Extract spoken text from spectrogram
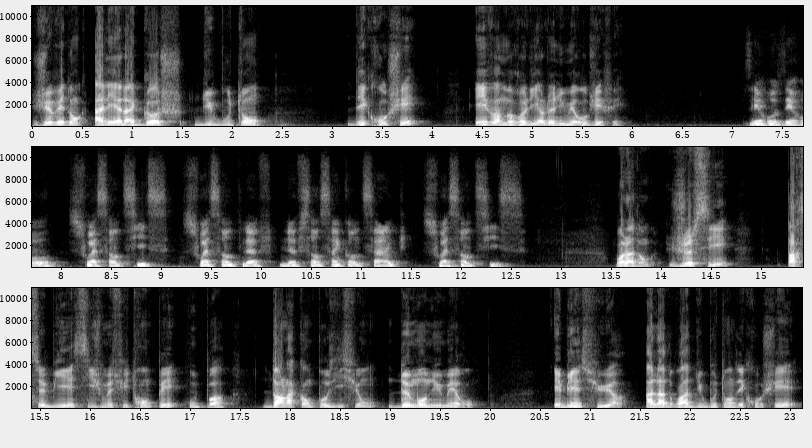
Je vais donc aller à la gauche du bouton décrocher et il va me relire le numéro que j'ai fait. 00 66 69 955 66. Voilà, donc je sais par ce biais si je me suis trompé ou pas dans la composition de mon numéro. Et bien sûr, à la droite du bouton décrocher,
